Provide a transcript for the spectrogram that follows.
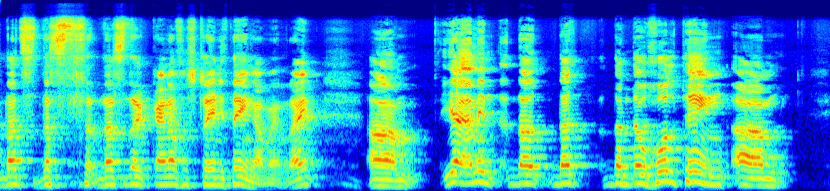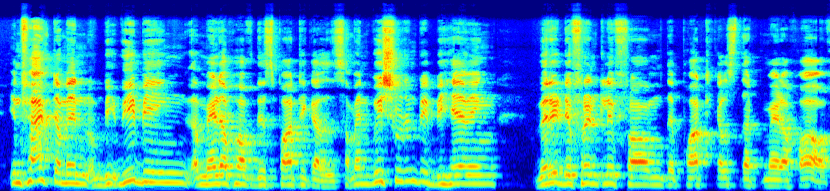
that's that's that's the kind of a strange thing i mean right um yeah i mean the that the, the whole thing um in fact i mean we, we being made up of these particles i mean we shouldn't be behaving very differently from the particles that made up of.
